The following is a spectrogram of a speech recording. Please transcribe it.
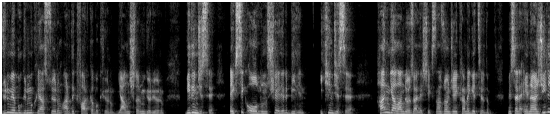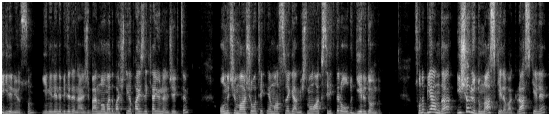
Dün ve bugünümü kıyaslıyorum, aradaki farka bakıyorum. Yanlışlarımı görüyorum. Birincisi, eksik olduğunuz şeyleri bilin. İkincisi, hangi alanda özelleşeceksin? Az önce ekrana getirdim. Mesela enerjiyle ilgileniyorsun. Yenilenebilir enerji. Ben normalde başta yapay zeka yönelecektim. Onun için Varşova Tekniğe Master'a gelmiştim ama aksilikler oldu geri döndüm. Sonra bir anda iş arıyordum rastgele bak rastgele.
